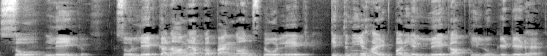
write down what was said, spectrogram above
So Lake. So lake का नाम है आपका Pangon सो लेक कितनी हाइट पर ये लेक आपकी लोकेटेड है?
